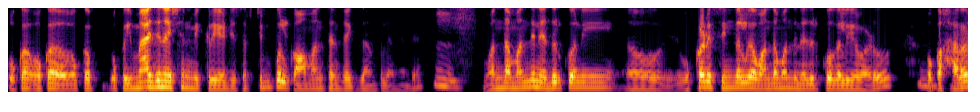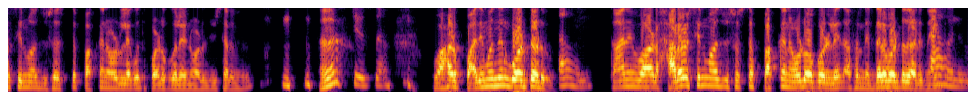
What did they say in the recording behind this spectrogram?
ఒక ఒక ఒక ఒక ఇమాజినేషన్ మీకు క్రియేట్ చేస్తారు సింపుల్ కామన్ సెన్స్ ఎగ్జాంపుల్ ఏంటంటే మ్మ్. వంద మందిని ఎదుర్కొని ఒక్కడే సింగిల్గా వంద మందిని ఎదుర్కోగలిగేవాడు ఒక హర్రర్ సినిమా చూసేస్తే పక్కన ఎవడు లేకపోతే పడుకోలేని వాడు చూసారా మీరు? వాడు పది మందిని కొడతాడు. కానీ వాడు హర్రర్ సినిమా చూసొస్తే పక్కన ఎవడో ఒకడు లేదు అసలు నిద్ర పట్టదు వాడికి night. అవును.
